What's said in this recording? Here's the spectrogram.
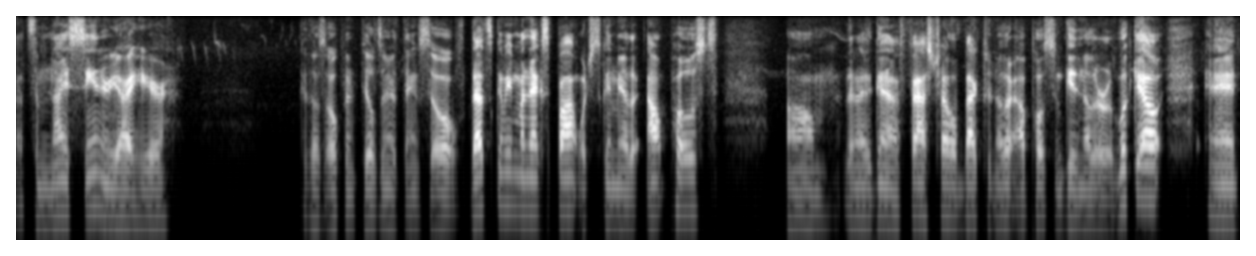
Got some nice scenery out here. Look at those open fields and everything. So that's going to be my next spot, which is going to be another outpost. Um, then I'm going to fast travel back to another outpost and get another lookout and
